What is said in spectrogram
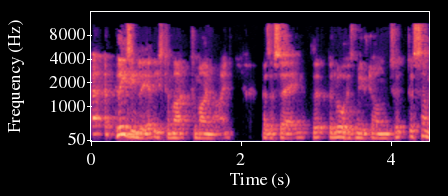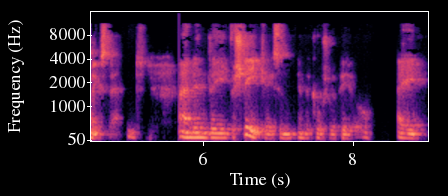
Uh, pleasingly, at least to my, to my mind, as I say, the, the law has moved on to, to some extent. And in the Versteegh case in, in the Court of Appeal, a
